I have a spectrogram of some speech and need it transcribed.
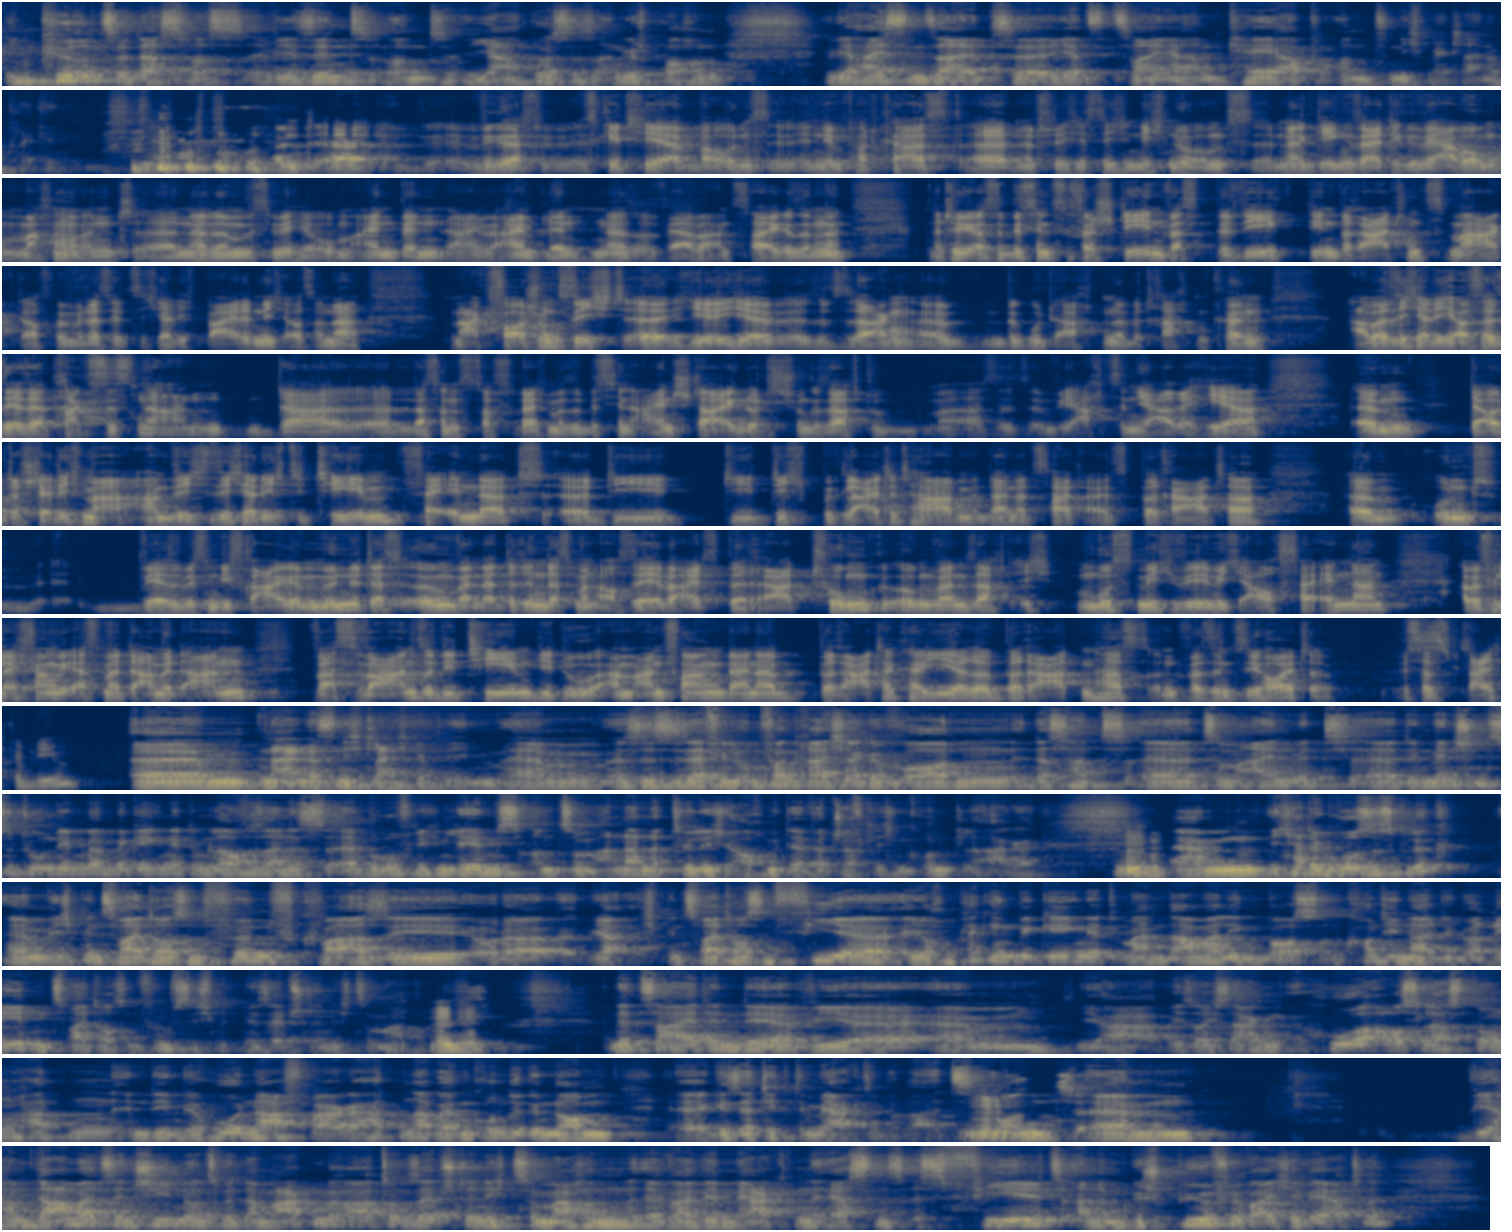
In Kürze das, was wir sind. Und ja, du hast es angesprochen. Wir heißen seit äh, jetzt zwei Jahren K-Up und nicht mehr Klein und Pleckig. Ja. Und äh, wie gesagt, es geht hier bei uns in, in dem Podcast äh, natürlich jetzt nicht, nicht nur ums ne, gegenseitige Werbung machen und äh, ne, dann müssen wir hier oben einblenden, ein, einblenden, ne, so Werbeanzeige, sondern natürlich auch so ein bisschen zu verstehen, was bewegt den Beratungsmarkt, auch wenn wir das jetzt sicherlich beide nicht aus so einer Marktforschungssicht äh, hier, hier sozusagen äh, begutachten oder betrachten können, aber sicherlich aus der sehr, sehr praxisnahen. Da äh, lass uns doch vielleicht mal so ein bisschen einsteigen. Du hattest schon gesagt, du hast jetzt irgendwie 18 Jahre her. Ähm, da unterstelle ich mal, haben sich sicherlich die Themen verändert, äh, die, die dich begleitet haben in deiner Zeit als Berater. Ähm, und wäre so ein bisschen die Frage, mündet das irgendwann da drin, dass man auch selber als Beratung irgendwann sagt, ich muss mich, will mich auch verändern? Aber vielleicht fangen wir erstmal damit an. Was waren so die Themen, die du am Anfang deiner Beraterkarriere beraten hast und was sind sie heute? Ist das gleich geblieben? Ähm, nein, das ist nicht gleich geblieben. Ähm, es ist sehr viel umfangreicher geworden. Das hat äh, zum einen mit äh, den Menschen zu tun, denen man begegnet im Laufe seines äh, beruflichen Lebens und zum anderen natürlich auch mit der wirtschaftlichen Grundlage. Mhm. Ähm, ich hatte großes Glück. Ähm, ich bin 2005 quasi oder ja, ich bin 2004 Jochen Plecking begegnet, meinem damaligen Boss und konnte ihn halt überreden, 2050 mit mir selbstständig zu machen. Mhm eine Zeit, in der wir, ähm, ja, wie soll ich sagen, hohe Auslastung hatten, in dem wir hohe Nachfrage hatten, aber im Grunde genommen äh, gesättigte Märkte bereits. Mhm. Und ähm, wir haben damals entschieden, uns mit einer Markenberatung selbstständig zu machen, äh, weil wir merkten, erstens, es fehlt an einem Gespür für weiche Werte.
